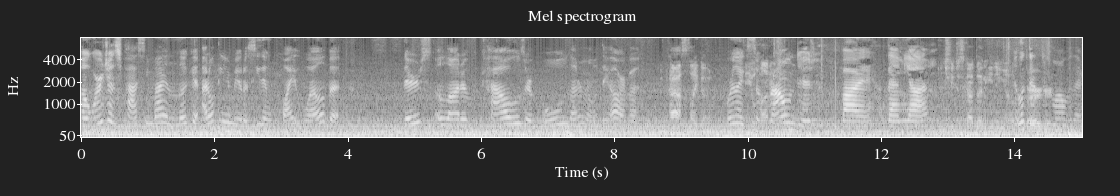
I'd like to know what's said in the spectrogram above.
Oh, we're just passing by and look at, I don't think you're gonna be able to see them quite well, but there's a lot of cows or bulls. I don't know what they are, but we passed like a we're like surrounded by them, yeah. And she just got done eating a Look, burger. there's one over there.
